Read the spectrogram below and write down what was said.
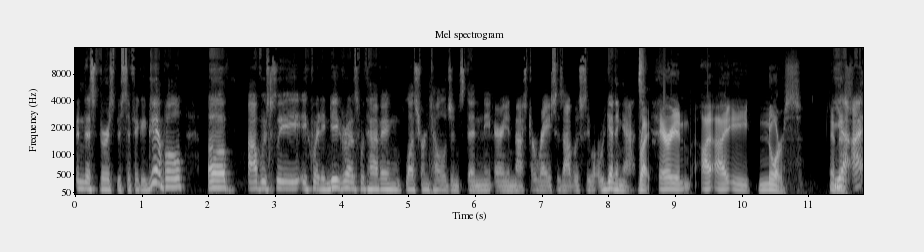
in this very specific example of obviously equating Negroes with having lesser intelligence than the Aryan master race is obviously what we're getting at. right, Aryan, I- i.e., Norse. In yeah. I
